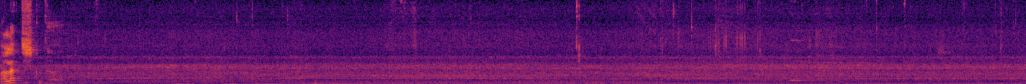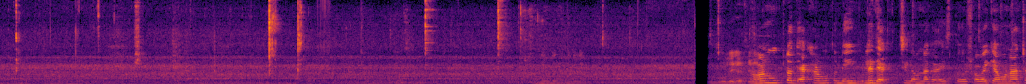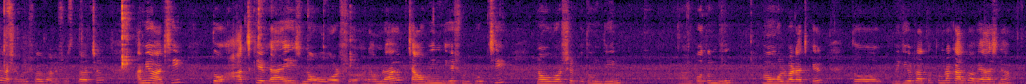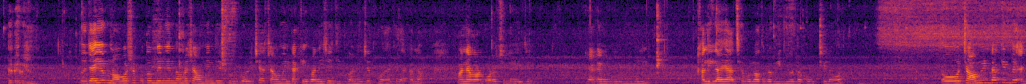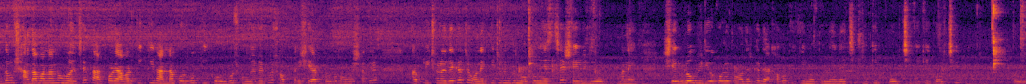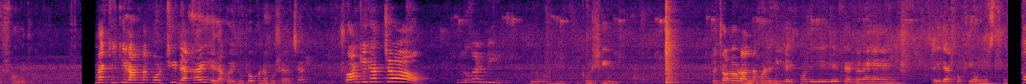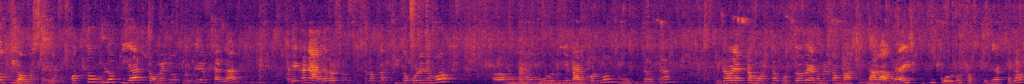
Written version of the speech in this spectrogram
পালাচ্ছিস কোথায় বলে গেছে আমার মুখটা দেখার মতো নেই বলে দেখাচ্ছিলাম না গাইজ তো সবাই কেমন আছো? আশা করি সবাই ভালো, সুস্থ আছো। আমিও আছি। তো আজকের গাইজ নববর্ষ। আর আমরা চাউমিন দিয়ে শুরু করছি নববর্ষের প্রথম দিন। প্রথম দিন, মঙ্গলবার আজকে। তো ভিডিওটা তো তোমরা কাল পাবে, আজ না। তো যাই হোক, নববর্ষের প্রথম দিন কিন্তু আমরা চাউমিন দিয়ে শুরু করেছি। আর চাউমিনটা কে বানিয়েছে জিত বানিয়েছে, তোমাদেরকে দেখালাম। মানে আমার বড় ছেলে, এই যে, যাকে আমি বলি। খালি গায়ে আছে বলে অতটা ভিডিওটা করছিলাম আমার তো চাউমিনটা কিন্তু একদম সাদা বানানো হয়েছে তারপরে আবার কি কি রান্না করব কি করব সঙ্গে থেকেও সবটাই শেয়ার করব তোমাদের সাথে। আর পিছনে দেখেছ অনেক কিছু কিন্তু নতুন এসছে সেই ভিডিও মানে সেগুলোও ভিডিও করে তোমাদেরকে দেখাবো কী কী নতুন এনেছি কী কী করছি কী কী করছি। তো সঙ্গে থেকে আমরা কী কী রান্না করছি দেখাই এ দেখো এই দুটো ওখানে বসে আছে। সোয়ান কী খাচ্ছ? খুশি। তো চলো রান্নাঘরে নিয়ে যাই ফলে এই দেখো কি অবস্থা। কি অবস্থায় দেখো কতগুলো পেঁয়াজ, টমেটো কেটে ফেলা। আর এখানে আদা, রসুন, শুকনো লঙ্কা ফিতো করে নেব। মুড়ো দিয়ে ডাল করব মুড়ির ডালটা। এটাও একটা মশলা করতে হবে, এখনও সব বাকি। দাঁড়াও গাইস কী কী করব সবকে দেখাবো।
